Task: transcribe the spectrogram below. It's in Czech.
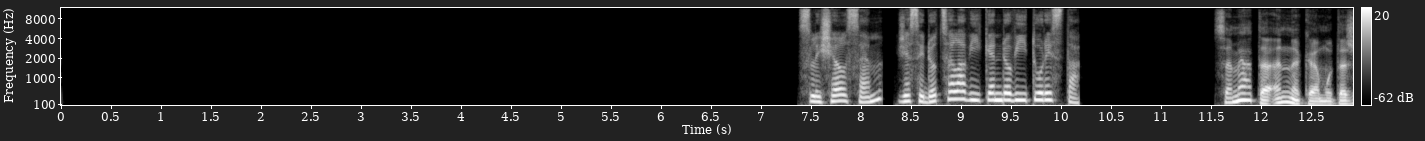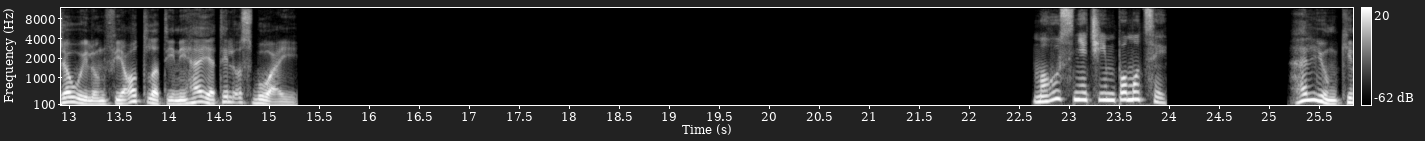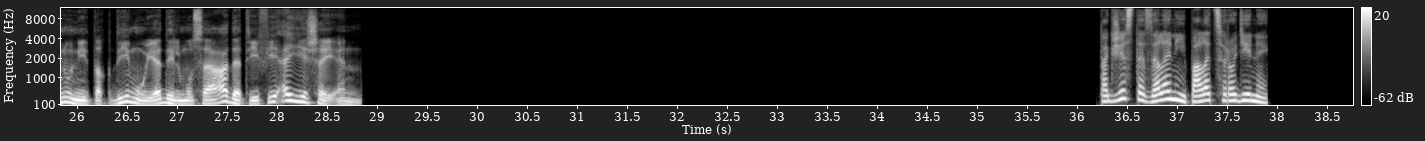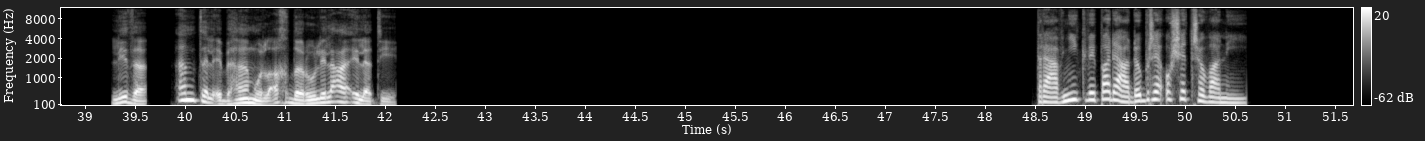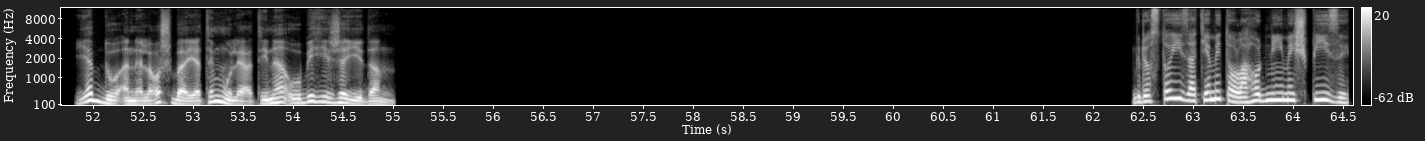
Slyšel jsem, že jsi docela víkendový turista. سمعت أنك متجول في عطلة نهاية الأسبوع. Mohu s něčím pomoci. هل يمكنني تقديم يد المساعدة في أي شيء؟ Takže jste zelený palec rodiny. لذا، أنت الإبهام الأخضر للعائلة. Trávník vypadá dobře ošetřovaný. يبدو أن العشب يتم الاعتناء به جيدا. Kdo stojí za těmito lahodnými špízy?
